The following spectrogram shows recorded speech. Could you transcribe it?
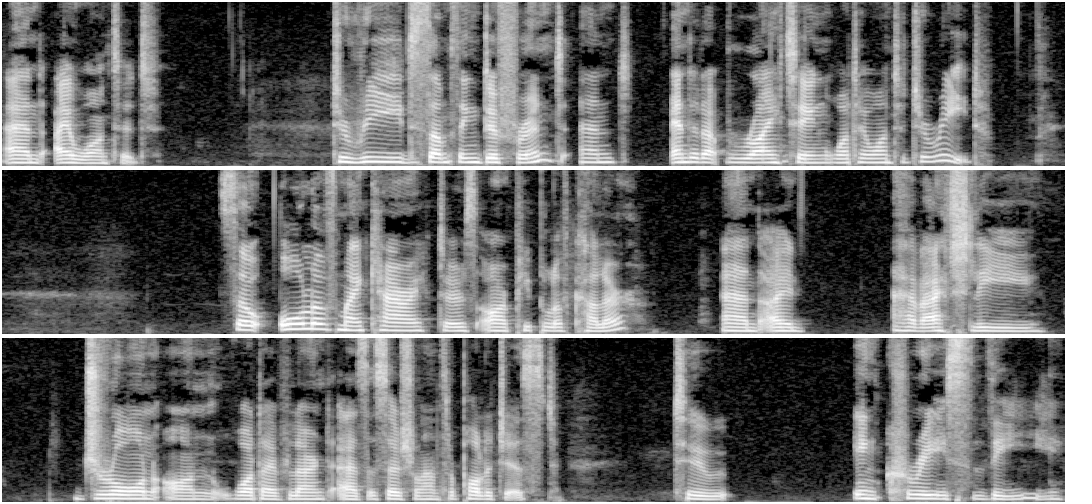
And I wanted to read something different and ended up writing what I wanted to read. So all of my characters are people of color, and I have actually drawn on what I've learned as a social anthropologist to increase the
